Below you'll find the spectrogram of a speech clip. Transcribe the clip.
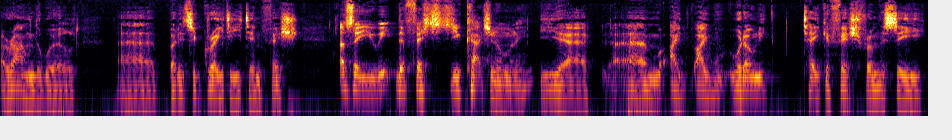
around the world. Uh, but it's a great eating fish. Oh, so you eat the fish you catch normally? Yeah, um, I, I would only take a fish from the sea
